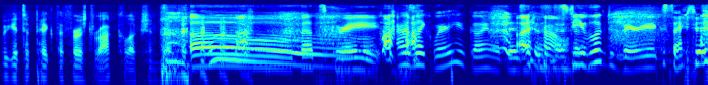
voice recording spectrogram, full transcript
We get to pick the first rock collection. Oh, oh, that's great. I was like, where are you going with this? Because. Steve looked very excited.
